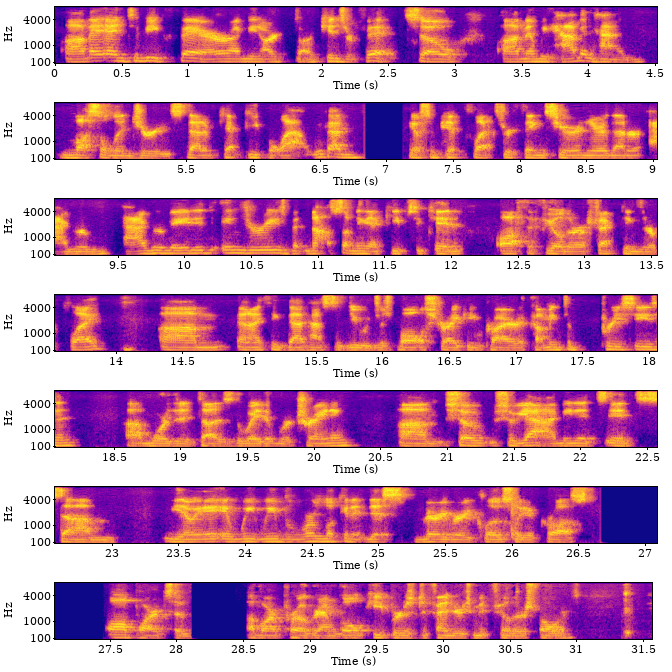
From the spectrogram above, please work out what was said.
Um, and, and, to be fair, I mean, our, our kids are fit. So, um, and we haven't had muscle injuries that have kept people out. We've had, you know, some hip flexor things here and there that are aggra- aggravated injuries, but not something that keeps a kid off the field or affecting their play. Um, and I think that has to do with just ball striking prior to coming to preseason uh, more than it does the way that we're training. Um, so, so yeah, I mean, it's, it's, um, you know, it, we, we, we're looking at this very, very closely across all parts of, of our program goalkeepers, defenders, midfielders, forwards.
